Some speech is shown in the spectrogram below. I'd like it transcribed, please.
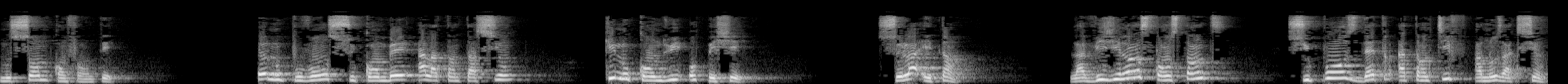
nous sommes confrontés. Et nous pouvons succomber à la tentation qui nous conduit au péché. Cela étant, la vigilance constante suppose d'être attentif à nos actions.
